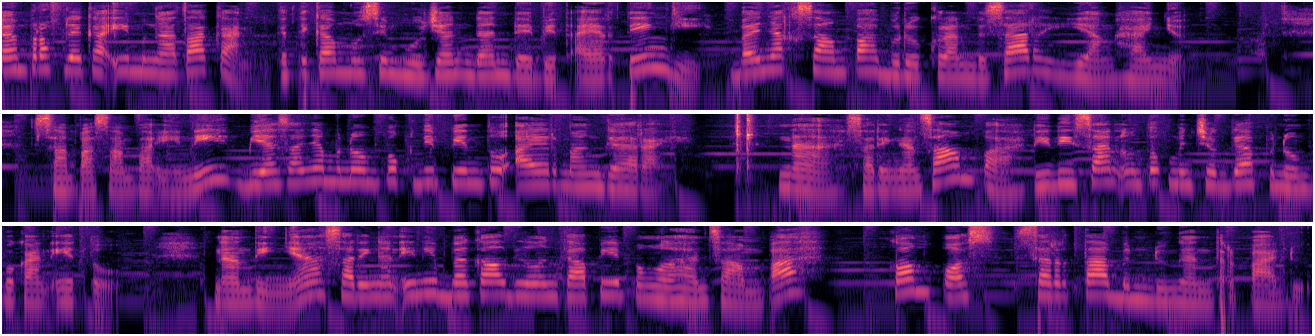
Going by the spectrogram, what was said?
Pemprov DKI mengatakan ketika musim hujan dan debit air tinggi, banyak sampah berukuran besar yang hanyut. Sampah-sampah ini biasanya menumpuk di pintu air Manggarai. Nah, saringan sampah didesain untuk mencegah penumpukan itu. Nantinya, saringan ini bakal dilengkapi pengolahan sampah, kompos, serta bendungan terpadu.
